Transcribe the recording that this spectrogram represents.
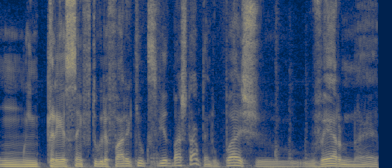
um interesse em fotografar aquilo que se via debaixo d'água, portanto, o peixe, o verme, não é?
